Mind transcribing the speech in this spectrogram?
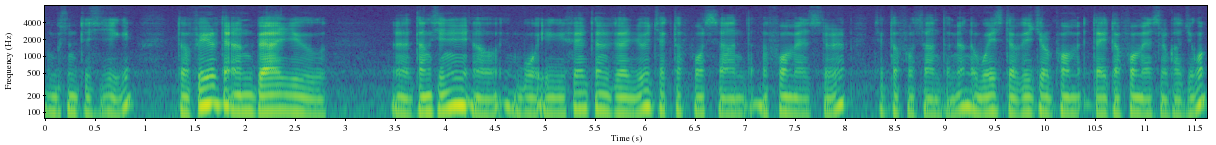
무슨 뜻이지 이게 the field and value 에, 당신이 어, 뭐이 field and value juxtapose 한다 포맷을 juxtapose 한다면 with the visual format, data format을 가지고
